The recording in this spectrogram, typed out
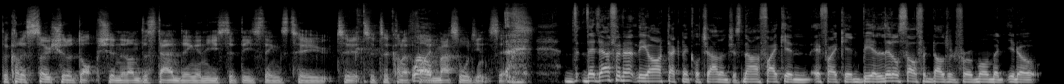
the kind of social adoption and understanding and use of these things to to to, to kind of well, find mass audiences? there definitely are technical challenges. Now, if I can if I can be a little self indulgent for a moment, you know,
